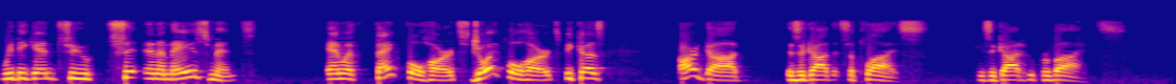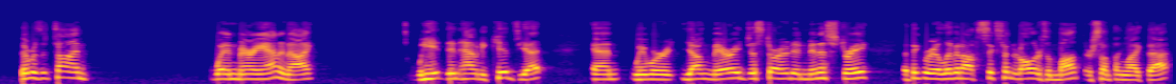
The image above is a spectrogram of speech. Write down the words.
we begin to sit in amazement and with thankful hearts, joyful hearts, because our God is a God that supplies. He's a God who provides. There was a time when Marianne and I, we didn't have any kids yet, and we were young married, just started in ministry, I think we were living off $600 a month or something like that.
